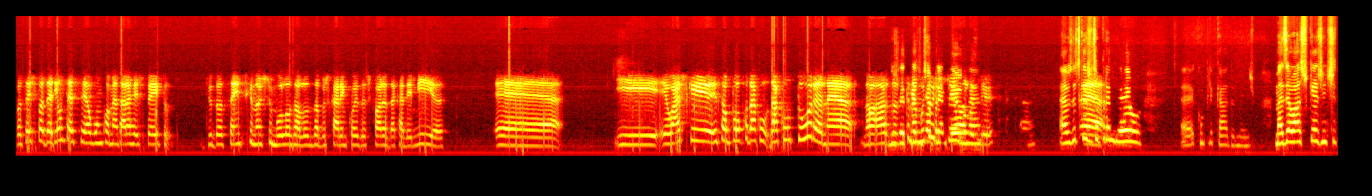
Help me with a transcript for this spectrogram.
Vocês poderiam tecer algum comentário a respeito de docentes que não estimulam os alunos a buscarem coisas fora da academia? É, e eu acho que isso é um pouco da, da cultura, né? Que, que a gente aprendeu, né? De... É, o jeito que é. a gente é. aprendeu. É complicado mesmo. Mas eu acho que a gente,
